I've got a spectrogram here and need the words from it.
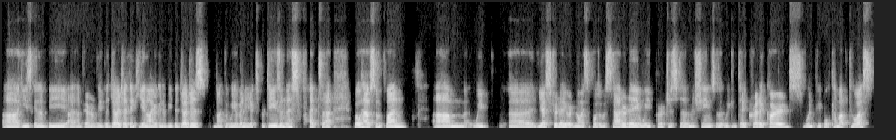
Uh, he's going to be uh, apparently the judge. I think he and I are going to be the judges. Not that we have any expertise in this, but uh, we'll have some fun. Um, we uh, yesterday, or no, I suppose it was Saturday, we purchased a machine so that we can take credit cards when people come up to us.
